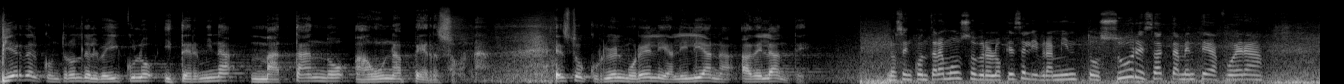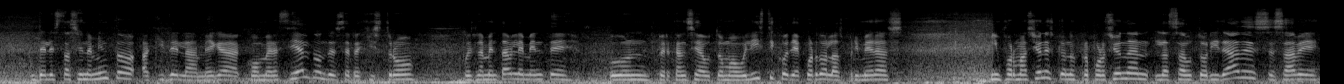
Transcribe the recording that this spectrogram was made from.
pierde el control del vehículo y termina matando a una persona. Esto ocurrió en Morelia. Liliana, adelante. Nos encontramos sobre lo que es el libramiento sur, exactamente afuera del estacionamiento aquí de la mega comercial donde se registró pues lamentablemente un percance automovilístico. De acuerdo a las primeras informaciones que nos proporcionan las autoridades se sabe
